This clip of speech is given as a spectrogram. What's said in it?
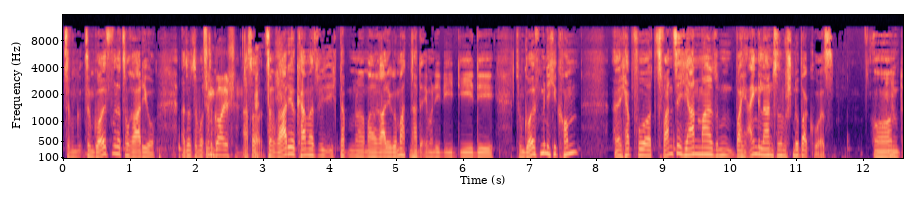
Zum, zum Golfen oder zum Radio? Also zum, zum, zum Golfen. Achso, zum Radio kam es, ich habe mal Radio gemacht und hatte immer die, die, die Idee. Zum Golfen bin ich gekommen. Äh, ich habe vor 20 Jahren mal so war ich eingeladen zu so einem Schnupperkurs. Und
